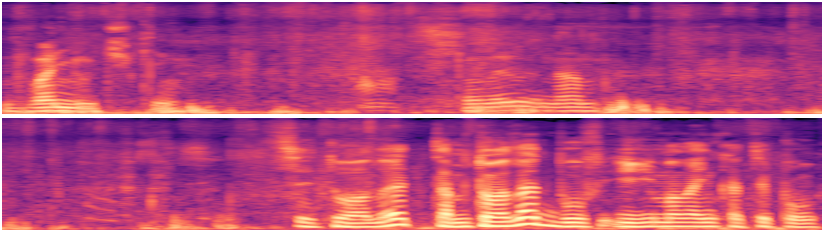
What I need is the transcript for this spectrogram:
Вонючки. Спалили нам цей туалет. Там туалет був і маленька, типу,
